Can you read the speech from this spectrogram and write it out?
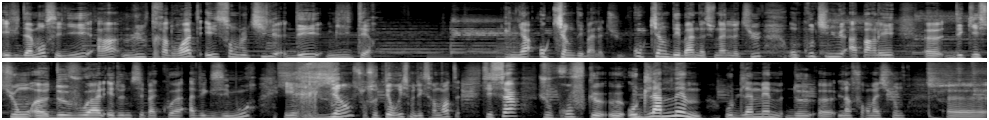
évidemment c'est lié à l'ultra droite et semble-t-il des militaires il n'y a aucun débat là-dessus, aucun débat national là-dessus. On continue à parler euh, des questions euh, de voile et de ne sais pas quoi avec Zemmour, et rien sur ce terrorisme d'extrême droite. C'est ça, je trouve que euh, au-delà même, au-delà même de l'information de,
